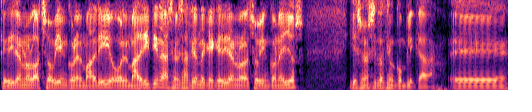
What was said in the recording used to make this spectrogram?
Kedira no lo ha hecho bien con el Madrid, o el Madrid tiene la sensación de que Kedira no lo ha hecho bien con ellos, y es una situación complicada. Eh,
